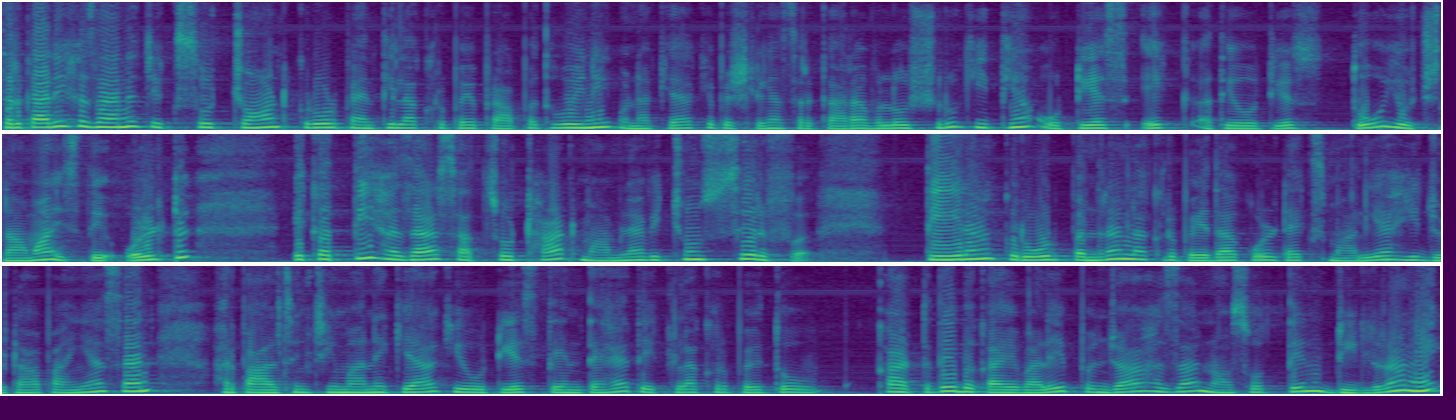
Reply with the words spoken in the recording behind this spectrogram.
ਸਰਕਾਰੀ ਖਜ਼ਾਨੇ 'ਚ 164 ਕਰੋੜ 35 ਲੱਖ ਰੁਪਏ ਪ੍ਰਾਪਤ ਹੋਏ ਨੇ। ਉਨ੍ਹਾਂ ਕਿਹਾ ਕਿ ਪਿਛਲੀਆਂ ਸਰਕਾਰਾਂ ਵੱਲੋਂ ਸ਼ੁਰੂ ਕੀਤੀਆਂ OTS 1 ਅਤੇ OTS 2 ਯੋਜਨਾਵਾਂ। ਇਸ ਦੇ ਉਲਟ 31768 ਮਾਮਲਿਆਂ ਵਿੱਚੋਂ ਸਿਰਫ 13 ਕਰੋੜ 15 ਲੱਖ ਰੁਪਏ ਦਾ ਕੁੱਲ ਟੈਕਸ ਮਾਲੀਆ ਹੀ ਜੁਟਾ ਪਾਈਆਂ ਸਨ। ਹਰਪਾਲ ਸਿੰਘ ਚੀਮਾ ਨੇ ਕਿਹਾ ਕਿ OTS 3 ਤਹਿਤ 1 ਲੱਖ ਰੁਪਏ ਤੋਂ ਘੱਟ ਦੇ ਬਕਾਏ ਵਾਲੇ 50903 ਡੀਲਰਾਂ ਨੇ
